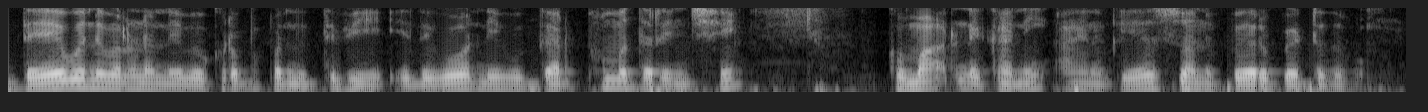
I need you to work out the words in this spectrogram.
దేవుని వలన నీవు కృప పొందుతివి. ఇదిగో నీవు గర్భము ధరించి కుమారుని కని ఆయనకు యేసు అని పేరు పెట్టుదువు.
